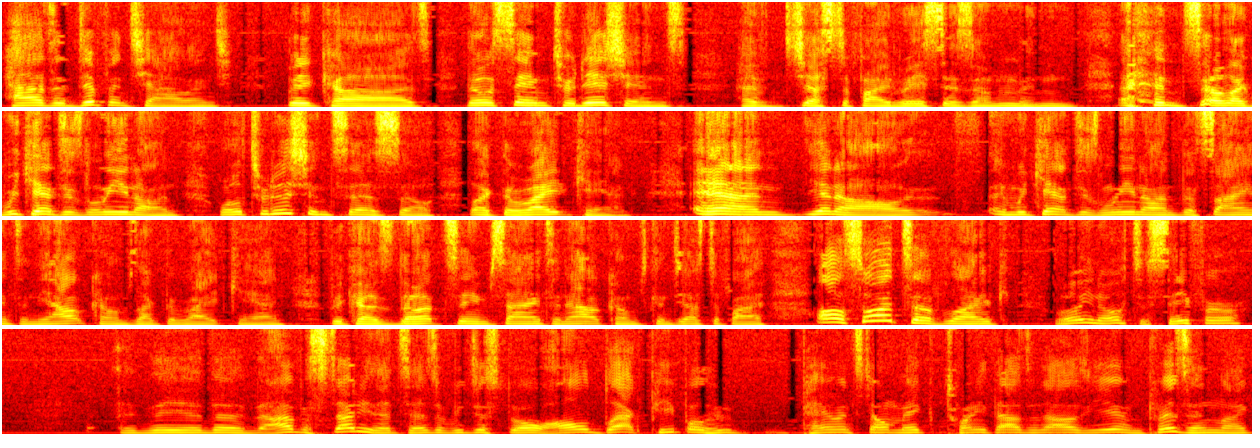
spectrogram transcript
has a different challenge because those same traditions have justified racism and and so like we can't just lean on well tradition says so like the right can and you know and we can't just lean on the science and the outcomes like the right can because that same science and outcomes can justify all sorts of like well you know it's a safer the, the I have a study that says if we just throw all black people who parents don't make twenty thousand dollars a year in prison, like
